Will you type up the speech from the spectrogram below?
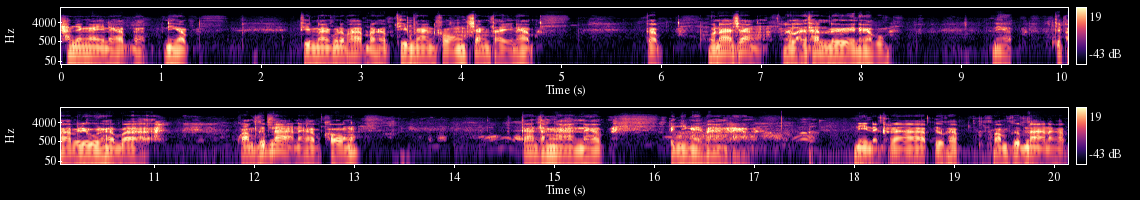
ทำยังไงนะครับแบบนี่ครับ ทีมงานคุณภาพนะครับ ทีมงานของช่างไทยนะครับ หัวหน้าช่างหลายๆท่านเลยนะครับผมนี่ครับจะพาไปดูนะครับว่าความคืบหน้านะครับของการทำงานนะครับ เป็นยังไงบ้างนะครับ นี่นะครับดูครับความคืบหน้านะครับ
